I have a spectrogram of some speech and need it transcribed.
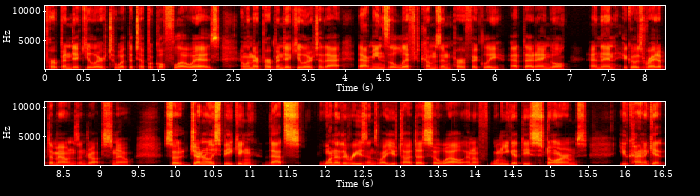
perpendicular to what the typical flow is. And when they're perpendicular to that, that means the lift comes in perfectly at that angle and then it goes right up the mountains and drops snow. So, generally speaking, that's one of the reasons why Utah does so well. And if, when you get these storms, you kind of get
